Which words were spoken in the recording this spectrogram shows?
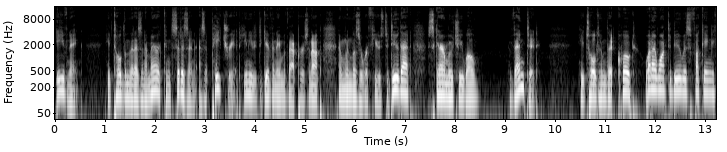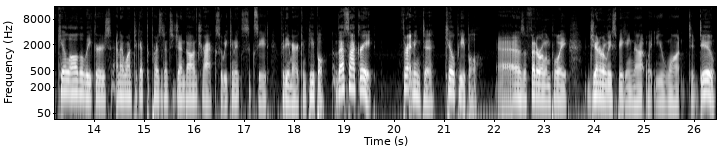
evening. He told them that as an American citizen, as a patriot, he needed to give the name of that person up. And when Lizza refused to do that, Scaramucci, well, vented. He told him that, quote, what I want to do is fucking kill all the leakers, and I want to get the president's agenda on track so we can succeed for the American people. That's not great. Threatening to kill people as a federal employee, generally speaking, not what you want to do.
